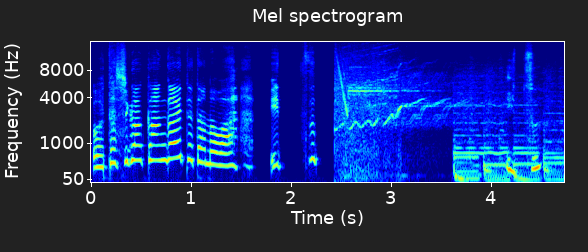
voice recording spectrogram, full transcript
私が考えてたのはいついつえ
